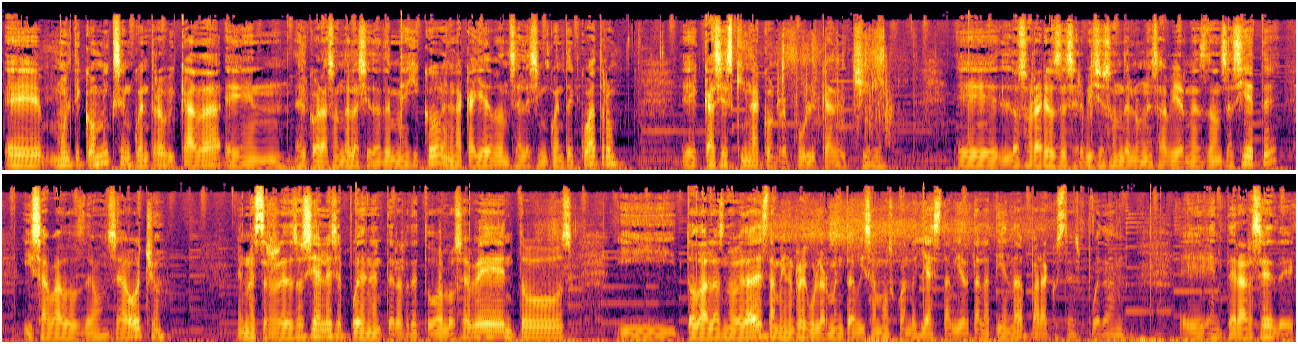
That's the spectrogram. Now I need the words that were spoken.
eh, Multicomics se encuentra ubicada en el corazón de la Ciudad de México, en la calle de Donceles 54, eh, casi esquina con República de Chile. Eh, los horarios de servicio son de lunes a viernes de 11 a 7 y sábados de 11 a 8. En nuestras redes sociales se pueden enterar de todos los eventos y todas las novedades. También regularmente avisamos cuando ya está abierta la tienda para que ustedes puedan eh, enterarse de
